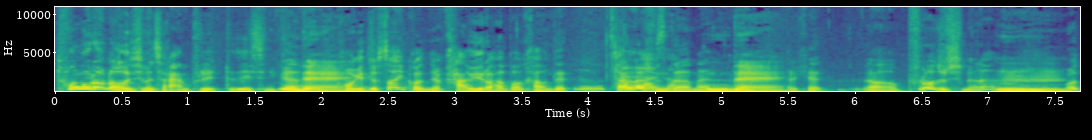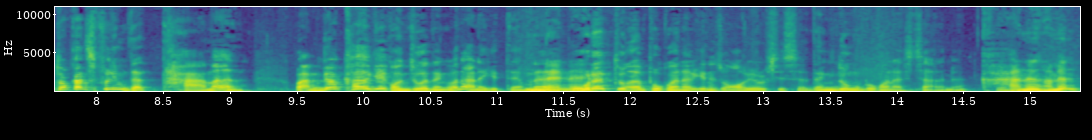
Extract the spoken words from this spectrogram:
통으로 넣으시면 잘 안 풀릴 때도 있으니까 네. 거기도 써 있거든요. 가위로 한번 가운데 음, 잘라준 다음에 네. 이렇게 어, 풀어주시면은 음. 뭐 똑같이 풀립니다. 다만 완벽하게 건조가 된 건 아니기 때문에 네네. 오랫동안 보관하기는 좀 어려울 수 있어요. 냉동 보관하시지 않으면 가능하면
